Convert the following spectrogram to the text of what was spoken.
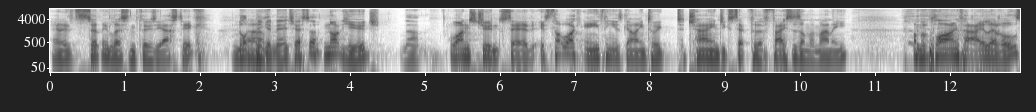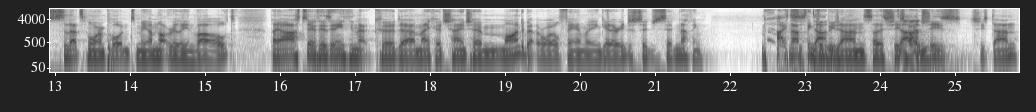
and it's certainly less enthusiastic. Not Um, big in Manchester. Not huge, No. one student said, "It's not like anything is going to to change except for the faces on the money. I'm applying for A levels, so that's more important to me. I'm not really involved." They asked her if there's anything that could uh, make her change her mind about the royal family and get her interested. She said nothing. Just Nothing could be done. So she's Done. she's she's done.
